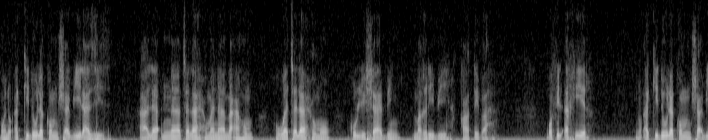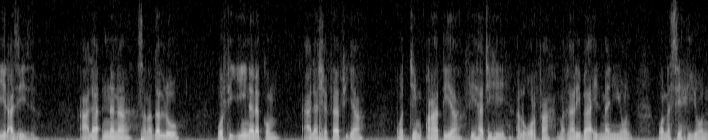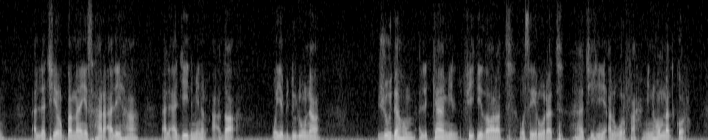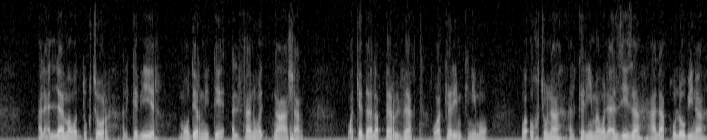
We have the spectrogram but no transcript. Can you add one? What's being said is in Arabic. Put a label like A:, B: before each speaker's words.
A: ونؤكد لكم شعبي العزيز على أن تلاحمنا معهم هو تلاحم كل شعب مغربي قاطبة. وفي الأخير نؤكد لكم شعبي العزيز على أننا سنظل وفيين لكم على شفافية والديمقراطية في هذه الغرفة مغاربة علمانيون ومسيحيون التي ربما يسهر عليها العديد من الأعضاء ويبذلون جهدهم الكامل في إدارة وسيرورة هذه الغرفة. منهم نذكر العلامة والدكتور الكبير مودرنيتي 2012 وكذا لابيرل فيرت وكريم كنيمو وأختنا الكريمة والعزيزة على قلوبنا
